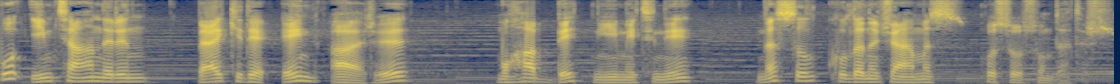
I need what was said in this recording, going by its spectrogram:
Bu imtihanların belki de en ağırı muhabbet nimetini nasıl kullanacağımız hususundadır.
